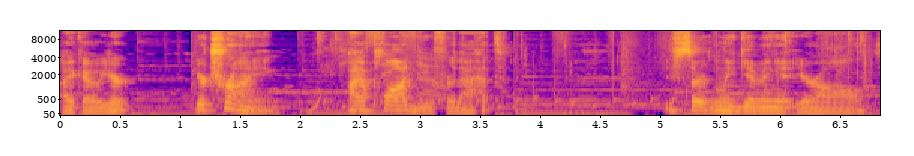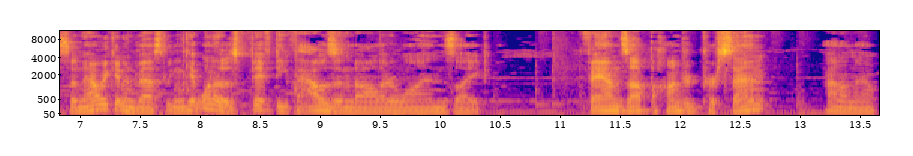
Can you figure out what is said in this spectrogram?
Aiko, you're you're trying. I applaud you for that. You're certainly giving it your all. So now we can invest. We can get one of those $50,000 ones, like fans up 100%. I don't know.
